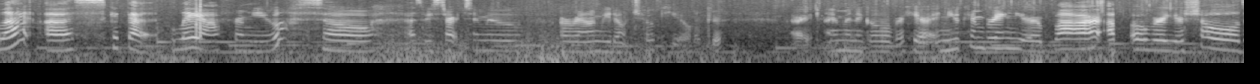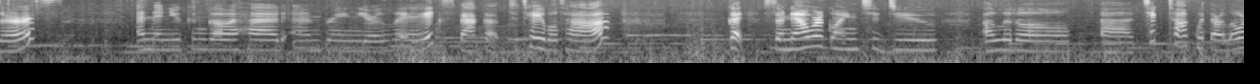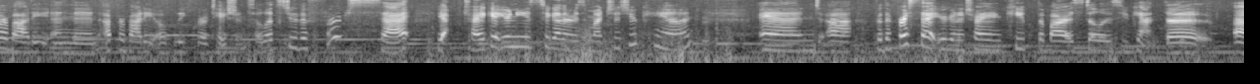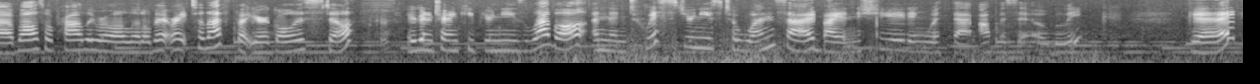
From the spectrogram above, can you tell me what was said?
Let us get that layoff from you so as we start to move around, we don't choke you. Okay. All right, I'm gonna go over here and you can bring your bar up over your shoulders and then you can go ahead and bring your legs back up to tabletop. Good, so now we're going to do a little uh, tick-tock with our lower body and then upper body oblique rotation. So let's do the first set. Yeah, try to get your knees together as much as you can. And uh, for the first set, you're gonna try and keep the bar as still as you can. The uh, balls will probably roll a little bit right to left, but your goal is still. Okay. You're gonna try and keep your knees level and then twist your knees to one side by initiating with that opposite oblique. Good.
